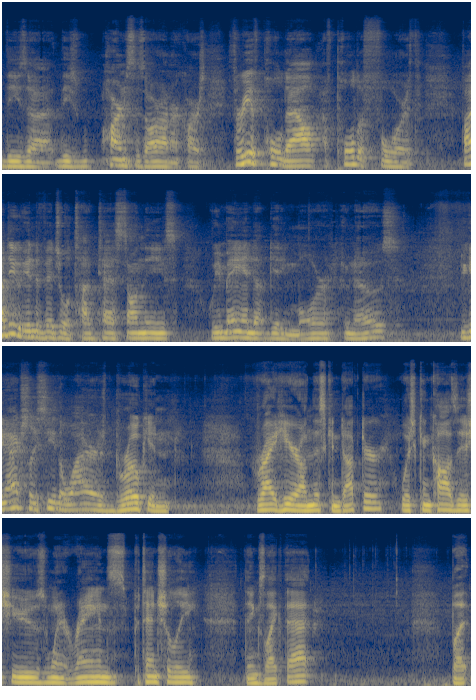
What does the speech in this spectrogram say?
these uh, these harnesses are on our cars. Three have pulled out. I've pulled a fourth. If I do individual tug tests on these, we may end up getting more. Who knows? You can actually see the wire is broken right here on this conductor, which can cause issues when it rains potentially, things like that. But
